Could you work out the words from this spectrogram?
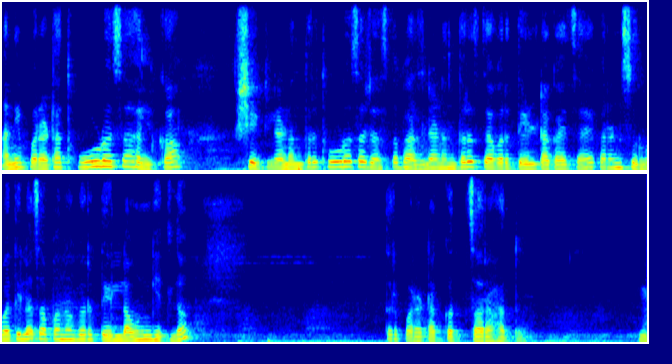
आणि पराठा थोडासा हलका शेकल्यानंतर थोडंसं जास्त भाजल्यानंतरच त्यावर तेल टाकायचं आहे. कारण सुरुवातीलाच आपण अगर तेल लावून घेतलं तर पराठा कच्चा राहतो. ही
